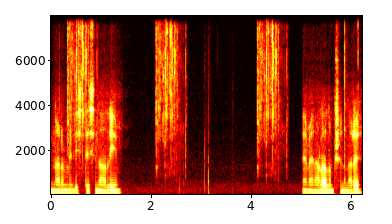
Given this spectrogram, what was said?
Bunların bir listesini alayım. Hemen alalım şunları.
